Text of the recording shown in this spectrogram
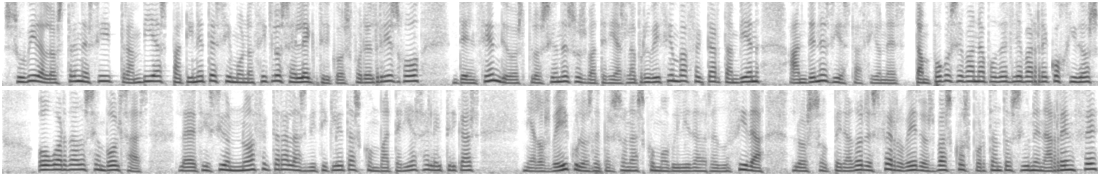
subir a los trenes y tranvías, patinetes y monociclos eléctricos por el riesgo de incendio o explosión de sus baterías. La prohibición va a afectar también andenes y estaciones. Tampoco se van a poder llevar recogidos o guardados en bolsas. La decisión no afectará a las bicicletas con baterías eléctricas ni a los vehículos de personas con movilidad reducida. Los operadores ferroviarios vascos, por tanto, se unen a Renfe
